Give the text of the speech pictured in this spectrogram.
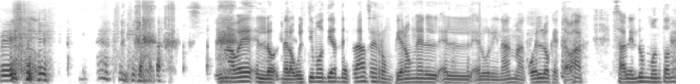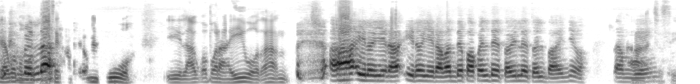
ni. Una vez, de los últimos días de clase, rompieron el, el, el urinal. Me acuerdo que estaba saliendo un montón de agua, como ¿verdad? se rompieron el tubo y el agua por ahí botando. Ah, y lo, llena, y lo llenaban de papel de toilet todo el baño también. Ah, sí.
